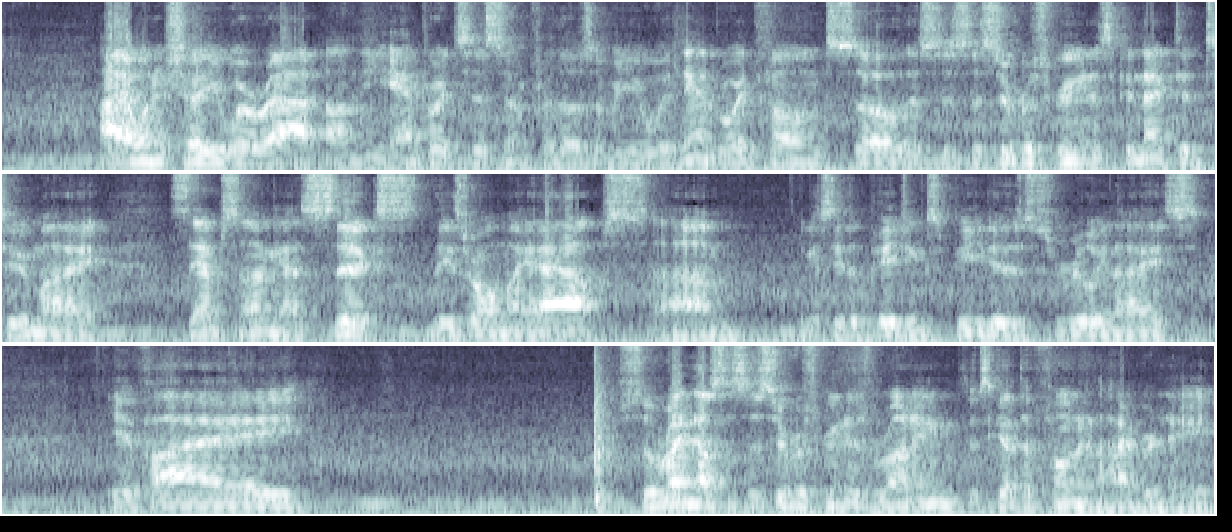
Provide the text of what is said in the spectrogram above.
Hi, I want to show you where we're at on the Android system for those of you with Android phones. So this is the super screen is connected to my Samsung S6. These are all my apps. Um, you can see the paging speed is really nice. If I, so right now since the super screen is running, it's got the phone in hibernate.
